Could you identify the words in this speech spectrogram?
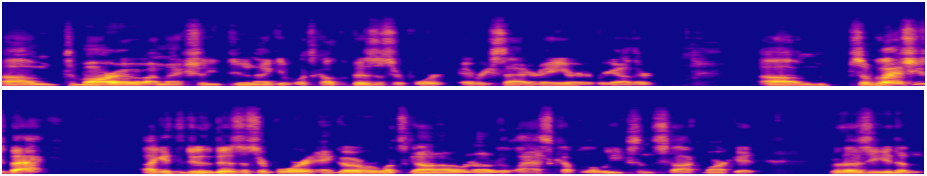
um, tomorrow I'm actually doing I give what's called the business report every Saturday or every other. Um, so I'm glad she's back. I get to do the business report and go over what's gone on over the last couple of weeks in the stock market. For those of you that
